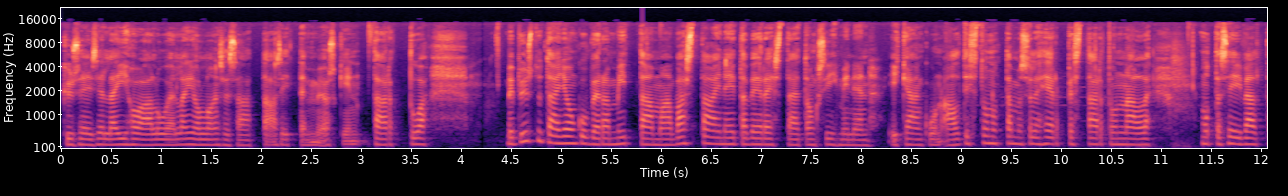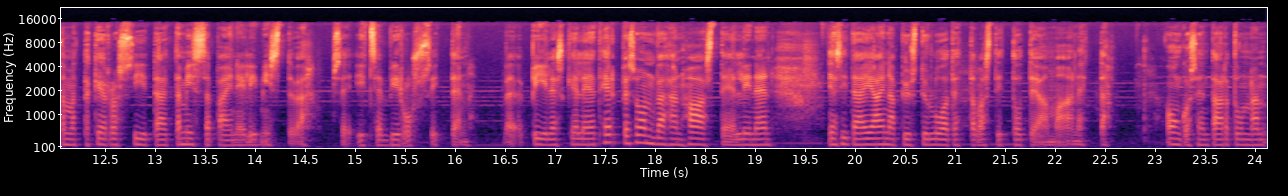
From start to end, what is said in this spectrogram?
kyseisellä ihoalueella, jolloin se saattaa sitten myöskin tarttua. Me pystytään jonkun verran mittaamaan vasta-aineita verestä, että onko ihminen ikään kuin altistunut tämmöiselle herpestartunnalle, mutta se ei välttämättä kerro siitä, että missä päin elimistöä se itse virus sitten piileskelee. Että herpes on vähän haasteellinen ja sitä ei aina pysty luotettavasti toteamaan, että onko sen tartunnan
